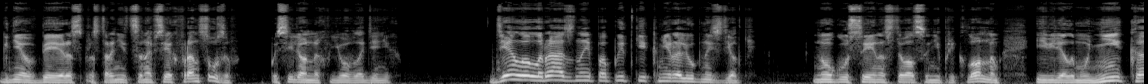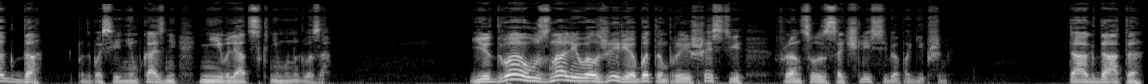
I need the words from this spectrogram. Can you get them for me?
гнев Бея распространится на всех французов, поселенных в его владениях, делал разные попытки к миролюбной сделке. Но Гусейн оставался непреклонным и велел ему никогда, под опасением казни, не являться к нему на глаза. Едва узнали в Алжире об этом происшествии, французы сочли себя погибшими. Тогда-то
